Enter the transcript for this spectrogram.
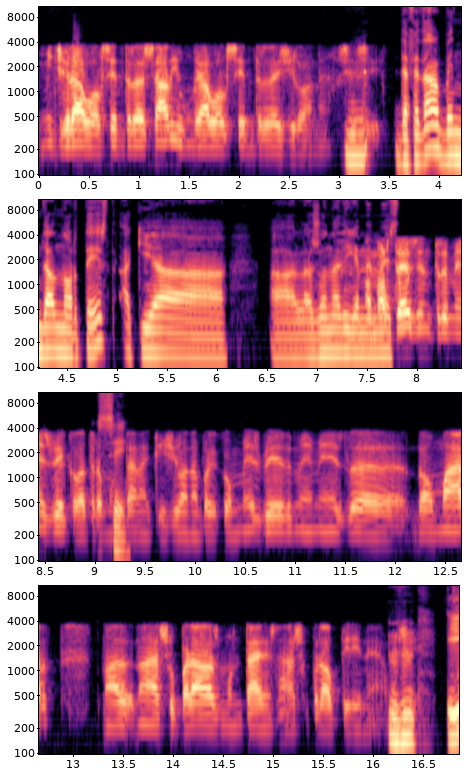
mig grau al centre de Sal i un grau al centre de Girona. Sí, Mm. sí. De fet, el vent del nord-est, aquí a, a la zona, diguem-ne, El més... nord-est entra més bé que la tramuntana aquí a Girona, perquè com més ve més de, del mar, no ha, no ha de superar les muntanyes, no ha de superar el Pirineu. Uh -huh. sí. I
